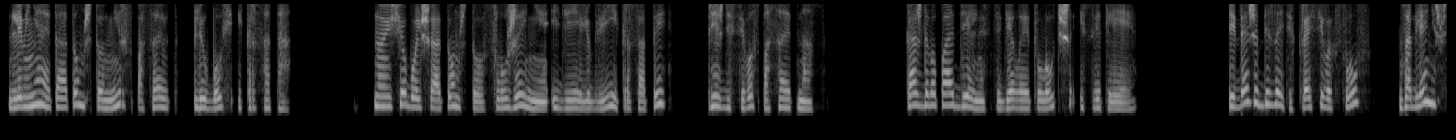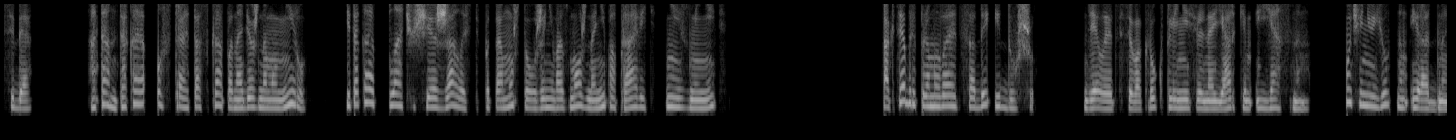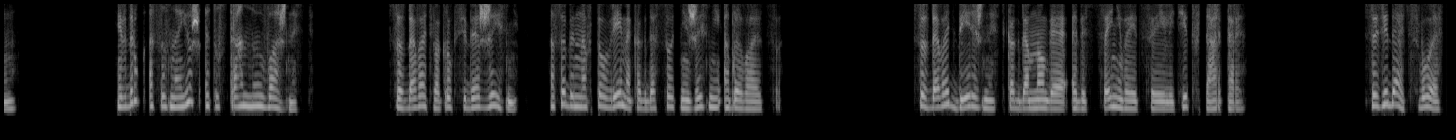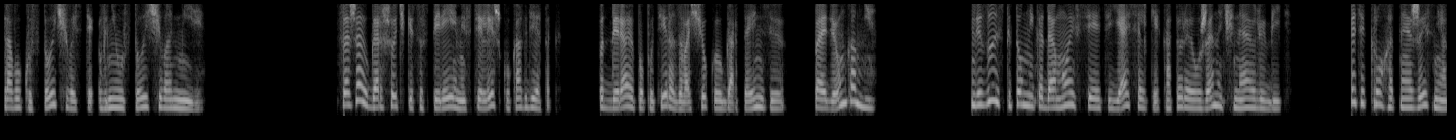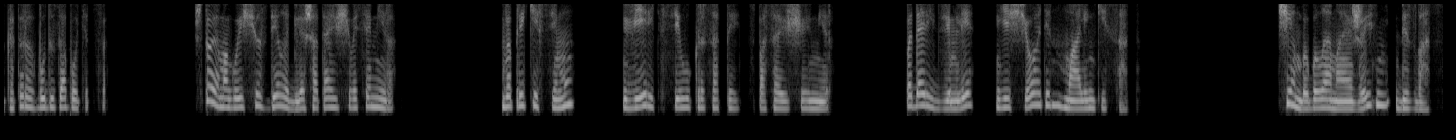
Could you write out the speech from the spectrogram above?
Для меня это о том, что мир спасают любовь и красота. Но еще больше о том, что служение идеи любви и красоты прежде всего спасает нас. Каждого по отдельности делает лучше и светлее. И даже без этих красивых слов заглянешь в себя, а там такая острая тоска по надежному миру и такая плачущая жалость, потому что уже невозможно ни поправить, ни изменить. Октябрь промывает сады и душу, делает все вокруг пленительно ярким и ясным, очень уютным и родным. И вдруг осознаешь эту странную важность. Создавать вокруг себя жизнь, особенно в то время, когда сотни жизней обрываются создавать бережность, когда многое обесценивается и летит в тартары. Созидать свой островок устойчивости в неустойчивом мире. Сажаю горшочки со спиреями в тележку, как деток. Подбираю по пути розовощекую гортензию. Пойдем ко мне. Везу из питомника домой все эти ясельки, которые уже начинаю любить. Эти крохотные жизни, о которых буду заботиться. Что я могу еще сделать для шатающегося мира? вопреки всему, верить в силу красоты, спасающую мир. Подарить Земле еще один маленький сад. Чем бы была моя жизнь без вас?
